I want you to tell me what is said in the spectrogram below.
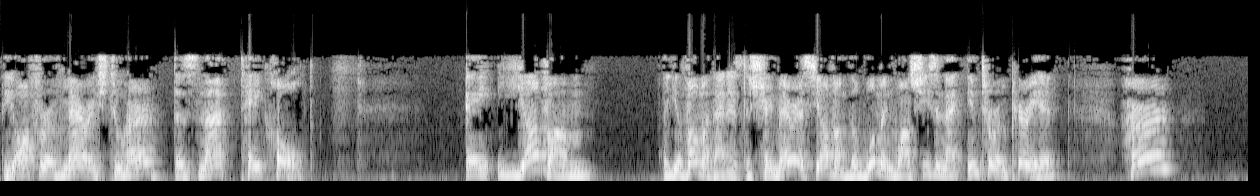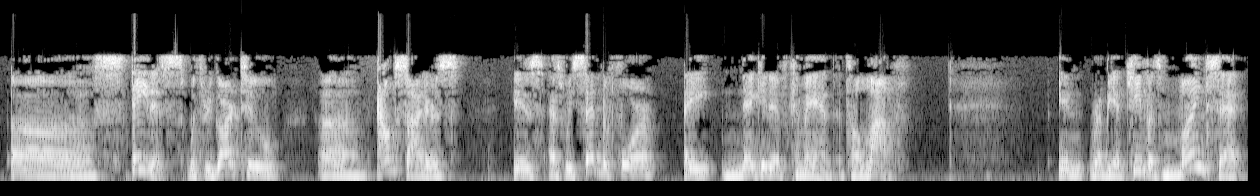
the offer of marriage to her does not take hold. A yavam Yavama that is, the Shemeres Yavam, the woman, while she's in that interim period, her uh, status with regard to uh, outsiders is, as we said before, a negative command. It's a lav. In Rabbi Akiva's mindset,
